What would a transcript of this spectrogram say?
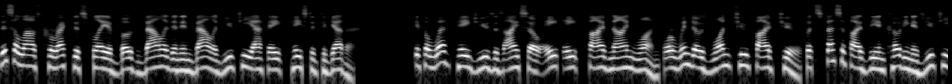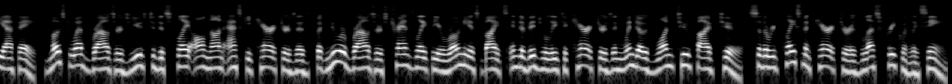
This allows correct display of both valid and invalid UTF-8 pasted together. If a web page uses ISO 88591 or Windows 1252 but specifies the encoding as UTF-8, most web browsers use to display all non-ASCII characters as, but newer browsers translate the erroneous bytes individually to characters in Windows 1252, so the replacement character is less frequently seen.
